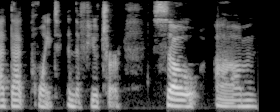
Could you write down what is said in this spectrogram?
at that point in the future. So um,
